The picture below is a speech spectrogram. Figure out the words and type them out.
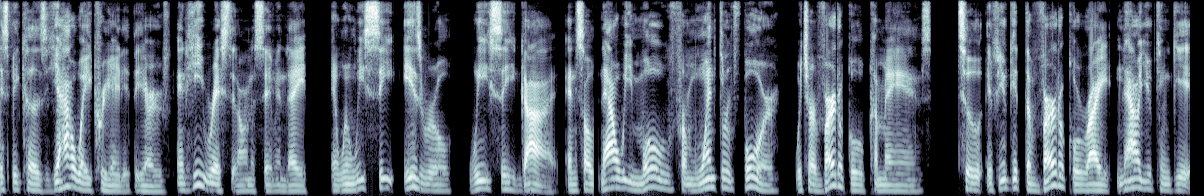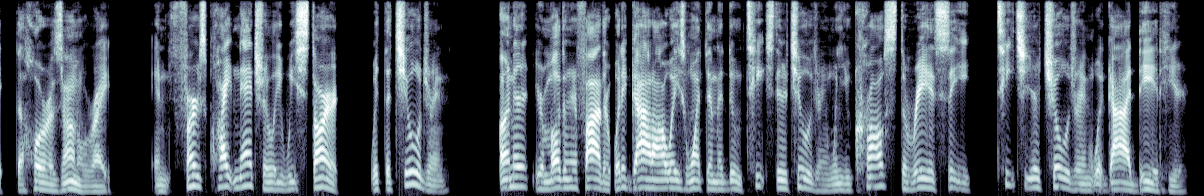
It's because Yahweh created the earth and he rested on the seventh day. And when we see Israel, we see God. And so now we move from one through four, which are vertical commands, to if you get the vertical right, now you can get the horizontal right. And first, quite naturally, we start with the children. Honor your mother and father. What did God always want them to do? Teach their children. When you cross the Red Sea, teach your children what God did here.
